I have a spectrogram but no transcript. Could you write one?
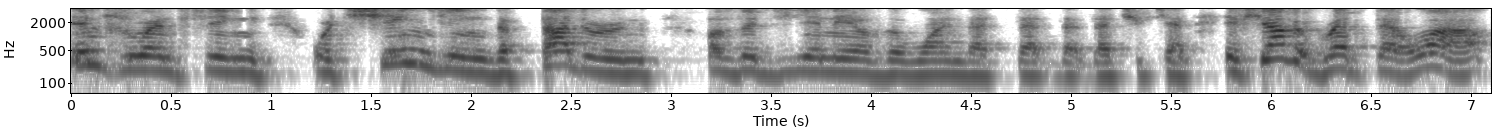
influencing or changing the pattern of the DNA of the wine that, that, that, that you can. If you have a great terroir,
